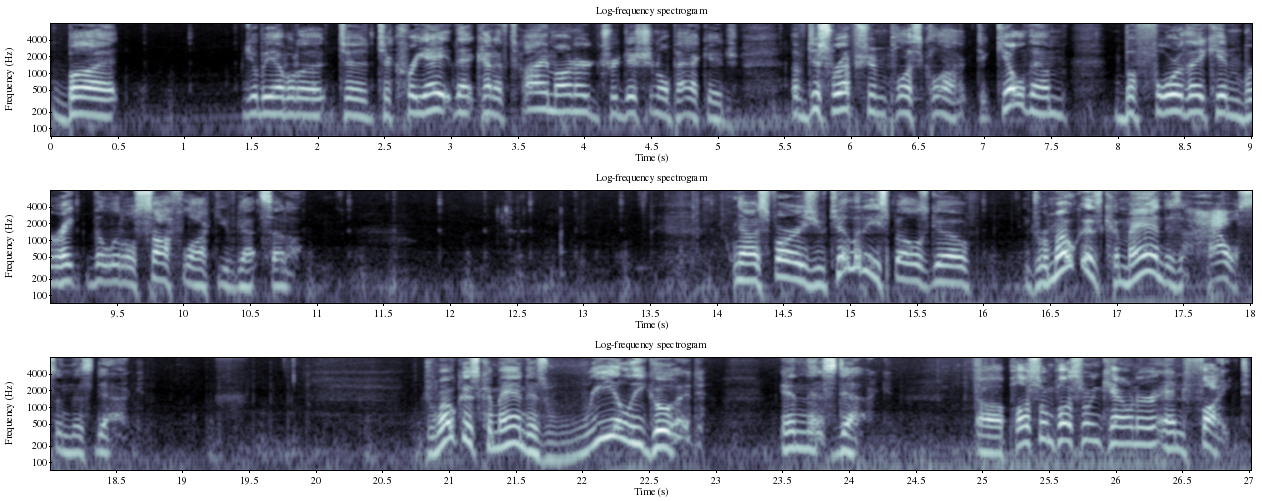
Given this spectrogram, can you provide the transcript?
but you'll be able to, to, to create that kind of time honored traditional package of disruption plus clock to kill them before they can break the little soft lock you've got set up. Now, as far as utility spells go, Dromoka's command is a house in this deck. Dromoka's command is really good in this deck. Uh, plus one, plus one counter, and fight.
